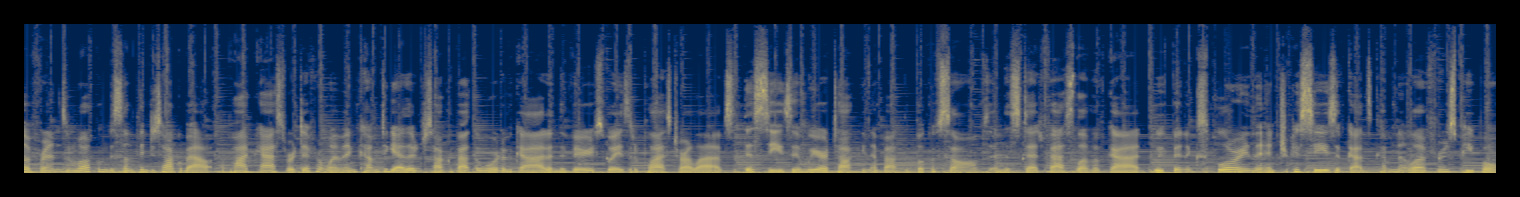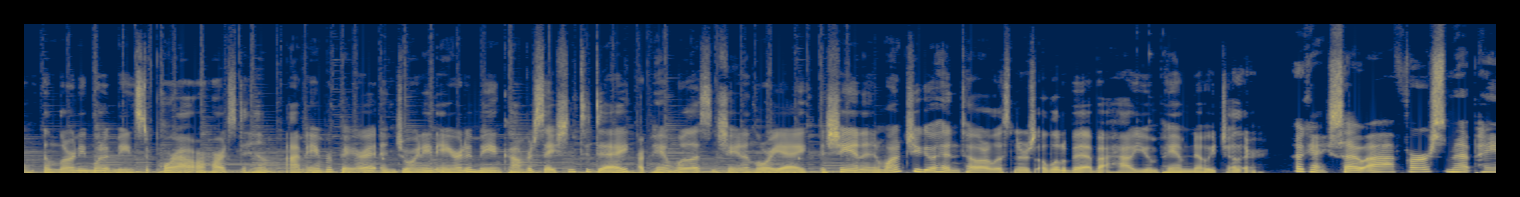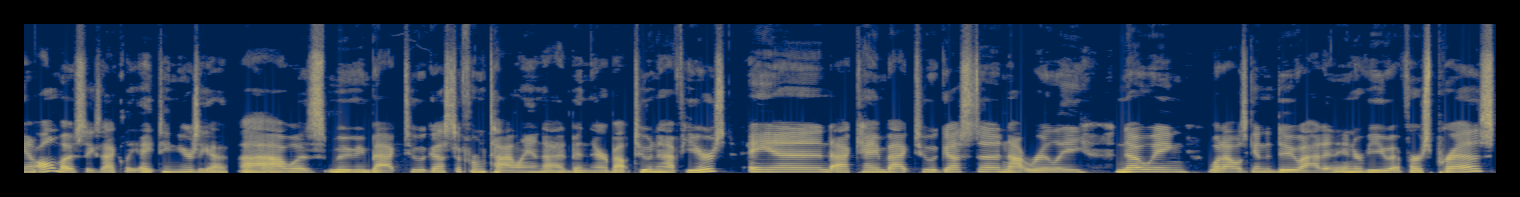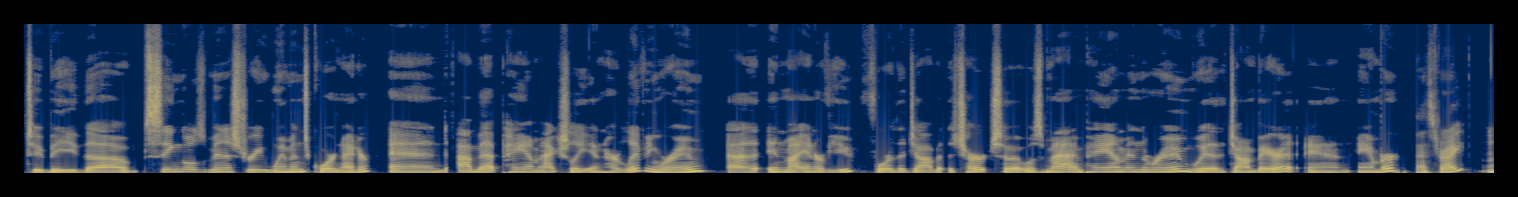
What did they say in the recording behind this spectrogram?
Hello, friends, and welcome to Something to Talk About, a podcast where different women come together to talk about the Word of God and the various ways it applies to our lives. This season, we are talking about the book of Psalms and the steadfast love of God. We've been exploring the intricacies of God's covenant love for His people and learning what it means to pour out our hearts to Him. I'm Amber Barrett, and joining Aaron and me in conversation today are Pam Willis and Shannon Laurier. And Shannon, why don't you go ahead and tell our listeners a little bit about how you and Pam know each other? Okay, so I first met Pam almost exactly 18 years ago. Uh, I was moving back to Augusta from Thailand. I had been there about two and a half years, and I came back to Augusta not really knowing what I was going to do. I had an interview at First Pres to be the singles ministry women's coordinator, and I met Pam actually in her living room uh, in my interview for the job at the church. So it was Matt and Pam in the room with John Barrett and Amber. That's right.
